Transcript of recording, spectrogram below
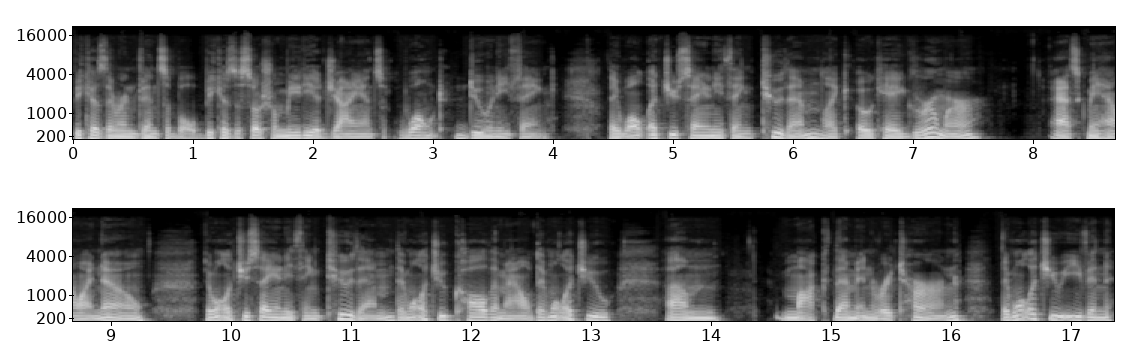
because they're invincible, because the social media giants won't do anything. They won't let you say anything to them, like, okay, groomer, ask me how I know they won't let you say anything to them. They won't let you call them out. They won't let you um, mock them in return. They won't let you even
